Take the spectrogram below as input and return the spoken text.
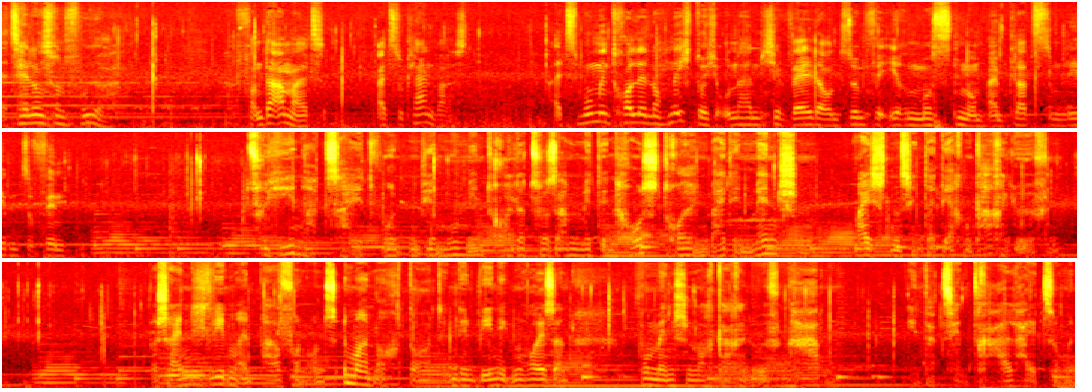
erzähl uns von früher. Von damals, als du klein warst. Als Mumintrolle noch nicht durch unheimliche Wälder und Sümpfe irren mussten, um einen Platz zum Leben zu finden. Zu jener Zeit wohnten wir Mumintrolle zusammen mit den Haustrollen bei den Menschen, meistens hinter deren Kachelöfen. Wahrscheinlich leben ein paar von uns immer noch dort in den wenigen Häusern, wo Menschen noch Kachelöfen haben. Hinter Zentralheizungen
